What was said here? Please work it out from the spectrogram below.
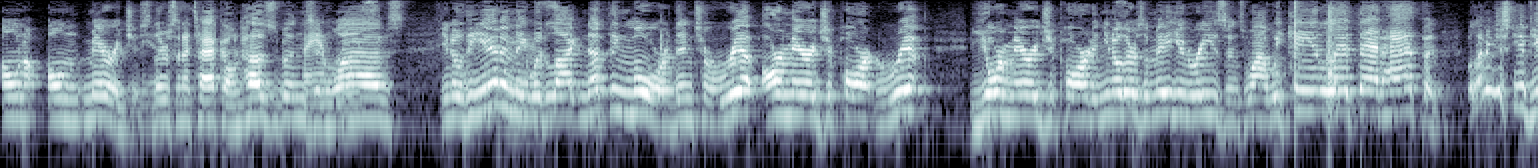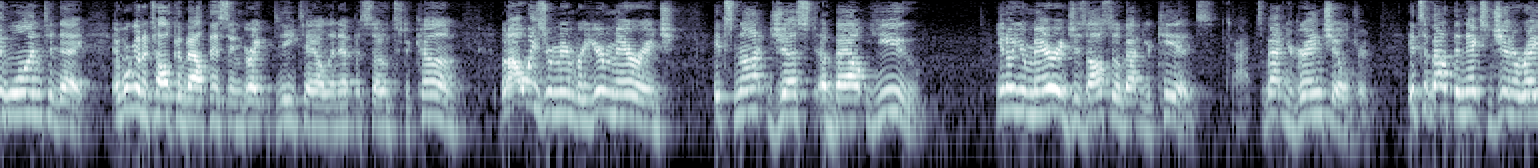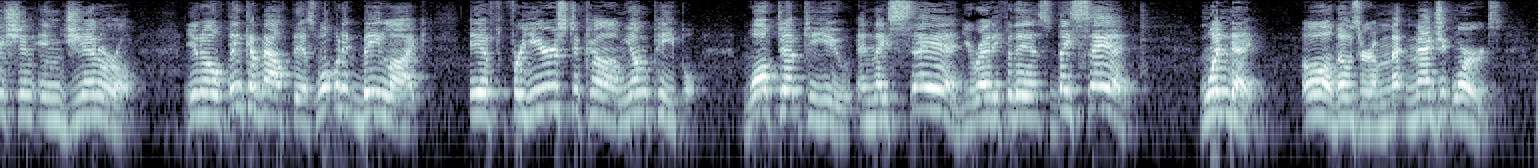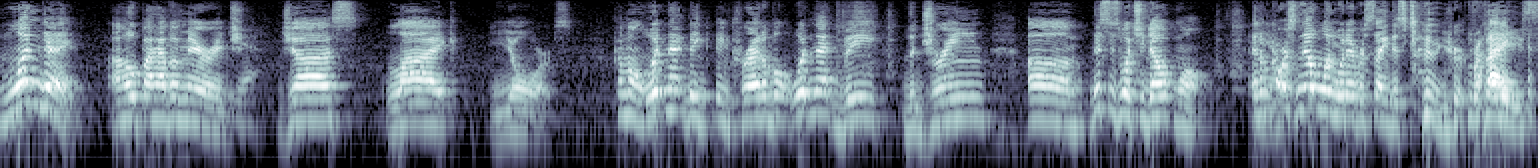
on on marriages. There's an attack on husbands and wives. You know, the enemy Yes. would like nothing more than to rip our marriage apart, rip your marriage apart. And you know, there's a million reasons why we can't let that happen. But let me just give you one today. And we're going to talk about this in great detail in episodes to come. But always remember your marriage, it's not just about you. You know, your marriage is also about your kids. That's right. It's about your grandchildren. It's about the next generation in general. You know, think about this. What would it be like if, for years to come, young people walked up to you and they said, You ready for this? They said, One day, oh, those are ma- magic words. One day, I hope I have a marriage Yeah. just like yours. Come on, wouldn't that be incredible? Wouldn't that be the dream? Um, this is what you don't want. And of Yeah. course, no one would ever say this to your Right. face.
